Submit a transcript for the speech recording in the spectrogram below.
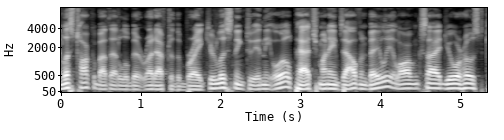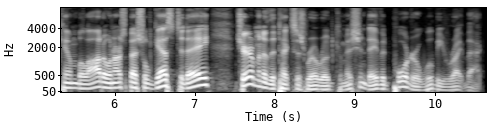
And let's talk about that a little bit right after the break. You're listening to In the Oil Patch. My name's Alvin Bailey, alongside your host, Kim Bellotto, and our special guest today, Chairman of the Texas Railroad Commission, David Porter. We'll be right back.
